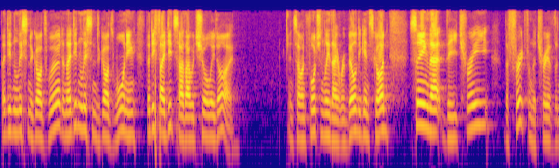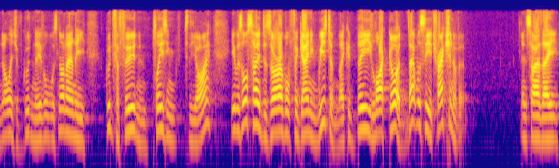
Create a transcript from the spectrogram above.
They didn't listen to God's word and they didn't listen to God's warning that if they did so, they would surely die. And so, unfortunately, they rebelled against God, seeing that the tree the fruit from the tree of the knowledge of good and evil was not only good for food and pleasing to the eye, it was also desirable for gaining wisdom. They could be like God. That was the attraction of it. And so they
